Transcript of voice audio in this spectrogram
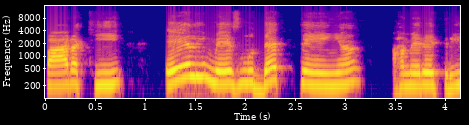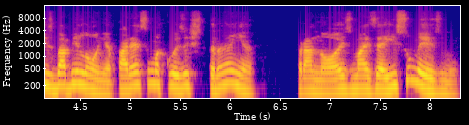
Para que ele mesmo detenha a meretriz Babilônia. Parece uma coisa estranha para nós, mas é isso mesmo.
